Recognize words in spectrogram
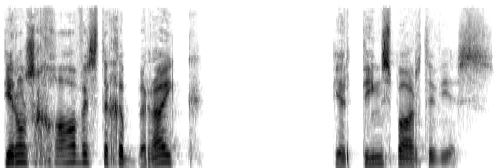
deur ons gawes te gebruik deur diensbaar te wees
